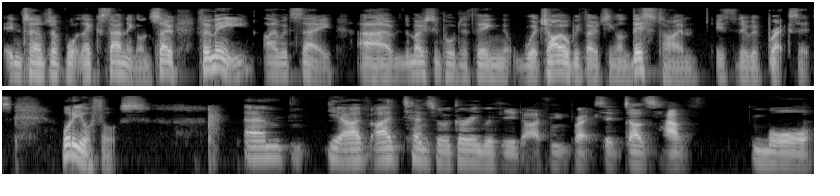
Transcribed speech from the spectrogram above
in terms of what they're standing on. So for me, I would say um, the most important thing which I will be voting on this time is to do with Brexit. What are your thoughts? Um, yeah, I, I tend to agree with you that I think Brexit does have more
